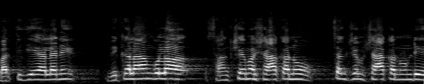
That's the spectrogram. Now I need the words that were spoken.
భర్తీ చేయాలని వికలాంగుల సంక్షేమ శాఖను సంక్షేమ శాఖ నుండి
